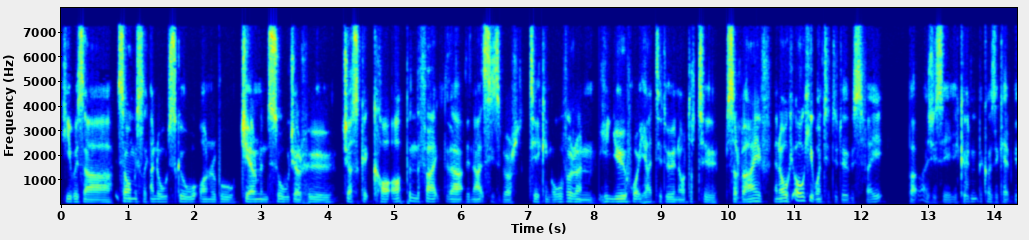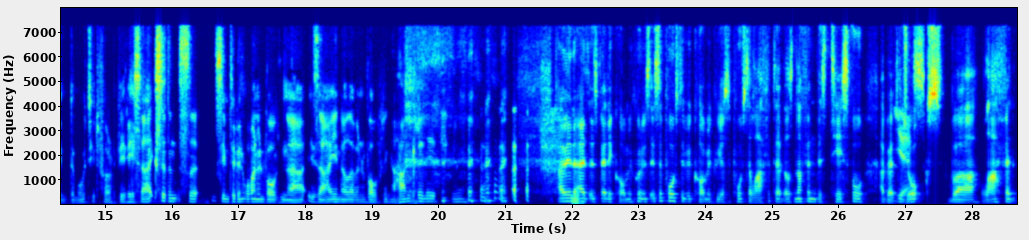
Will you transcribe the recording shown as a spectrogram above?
he was a. It's almost like an old school, honourable German soldier who just got caught up in the fact that the Nazis were taking over, and he knew what he had to do in order to survive. And all all he wanted to do was fight. But as you say, he couldn't because he kept getting demoted for various accidents that seemed to have been one involving uh, his eye and another involving a hand grenade. Yeah. I mean, it's, it's very comical. It's, it's supposed to be comical. You're supposed to laugh at it. There's nothing distasteful about Yes. jokes. We're laughing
